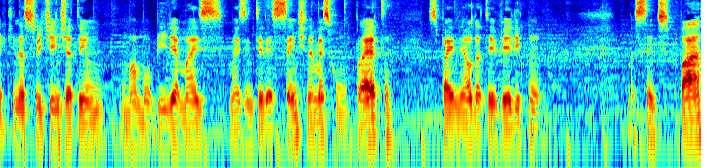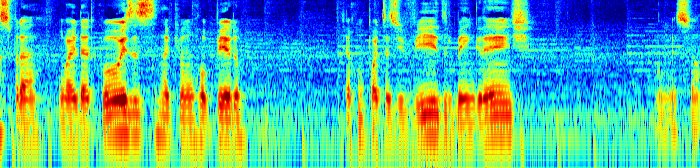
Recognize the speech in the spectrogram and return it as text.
Aqui na suíte a gente já tem um, uma mobília mais, mais interessante, né? mais completa. Esse painel da TV ali com bastante espaço para guardar coisas. Aqui um roupeiro já com portas de vidro bem grande. Olha só.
